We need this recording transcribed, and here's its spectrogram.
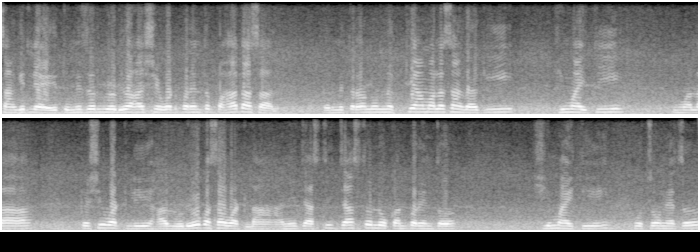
सांगितली आहे. तुम्ही जर व्हिडिओ हा शेवटपर्यंत पाहत असाल तर मित्रांनो नक्की आम्हाला सांगा की ही माहिती तुम्हाला कशी वाटली हा व्हिडिओ कसा वाटला आणि जास्तीत जास्त लोकांपर्यंत ही माहिती पोचवण्याचं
